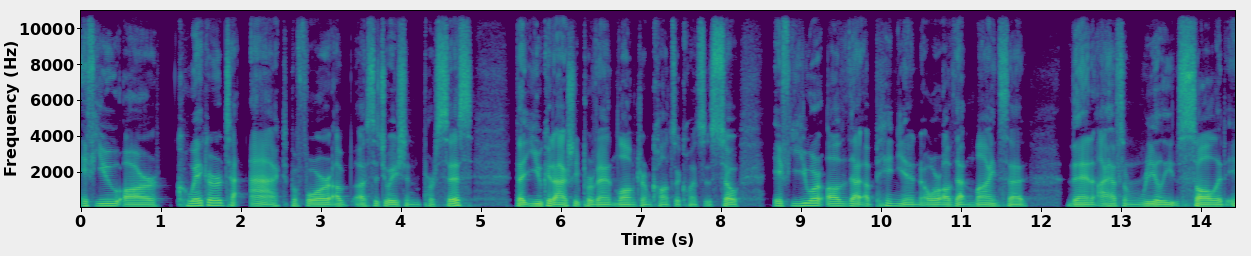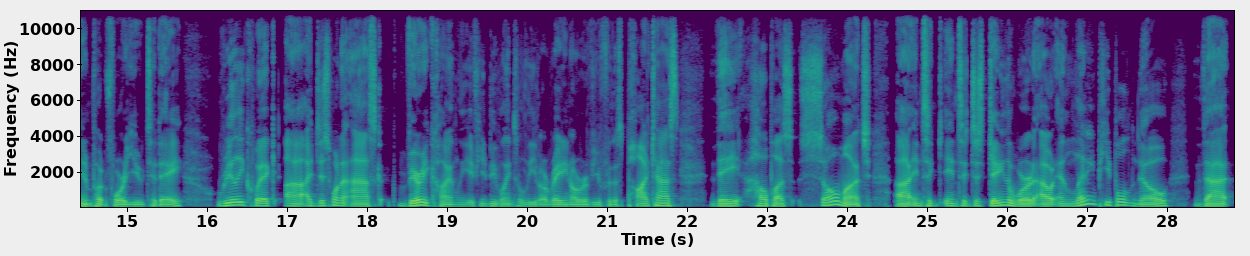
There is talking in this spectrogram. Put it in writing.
if you are quicker to act before a, a situation persists, that you could actually prevent long term consequences. So, if you are of that opinion or of that mindset, then I have some really solid input for you today Really quick, uh, I just want to ask very kindly if you'd be willing to leave a rating or review for this podcast. They help us so much uh, into into just getting the word out and letting people know that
